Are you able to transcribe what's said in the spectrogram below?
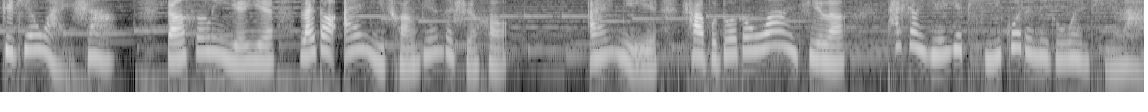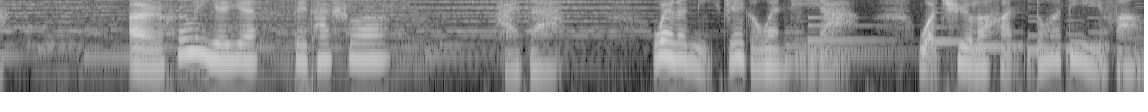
这天晚上，当亨利爷爷来到艾米床边的时候，艾米差不多都忘记了他向爷爷提过的那个问题啦。而亨利爷爷对他说：“孩子，为了你这个问题呀。”我去了很多地方，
